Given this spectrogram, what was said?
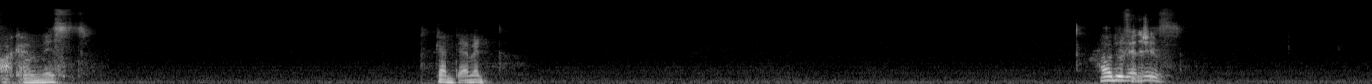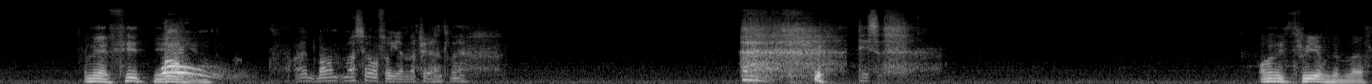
Fuck, I missed. God damn it. How did I miss? I mean, I fit near him. Whoa! I bombed myself again, apparently. Jesus. Only three of them left.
